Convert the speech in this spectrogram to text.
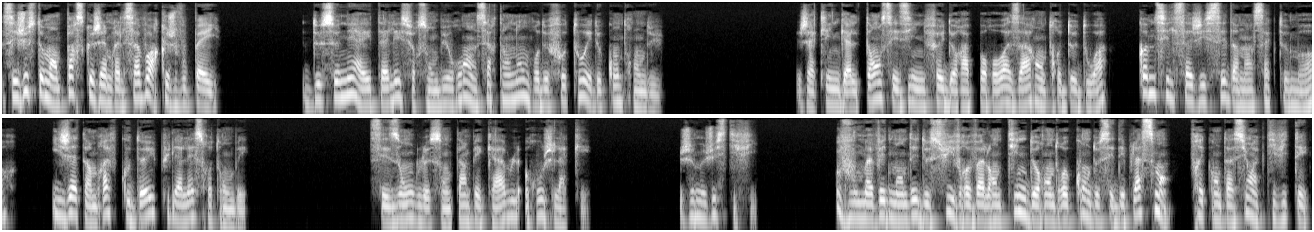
C'est justement parce que j'aimerais le savoir que je vous paye. De a étalé sur son bureau un certain nombre de photos et de comptes rendus. Jacqueline Galtan saisit une feuille de rapport au hasard entre deux doigts, comme s'il s'agissait d'un insecte mort, y jette un bref coup d'œil puis la laisse retomber. Ses ongles sont impeccables, rouge laqués. Je me justifie. Vous m'avez demandé de suivre Valentine, de rendre compte de ses déplacements, fréquentation, activité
